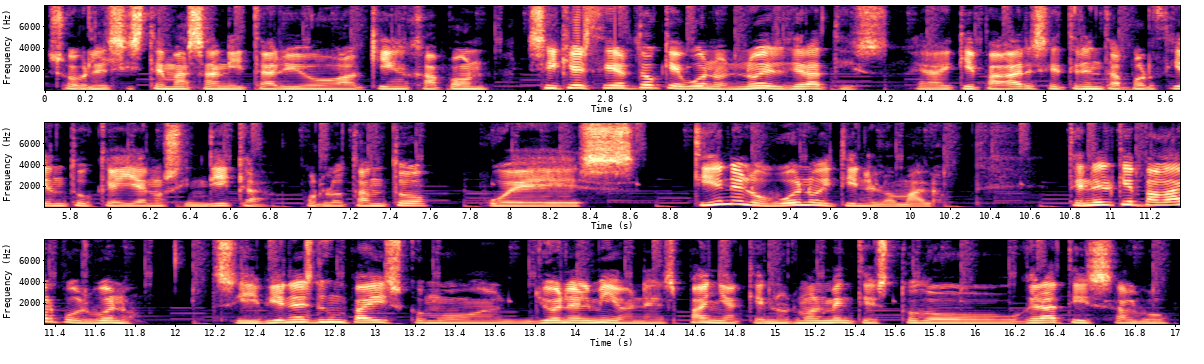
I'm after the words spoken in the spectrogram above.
sobre el sistema sanitario aquí en Japón. Sí que es cierto que bueno, no es gratis, hay que pagar ese 30% que ella nos indica, por lo tanto, pues tiene lo bueno y tiene lo malo. Tener que pagar, pues bueno, si vienes de un país como yo en el mío, en España, que normalmente es todo gratis, salvo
